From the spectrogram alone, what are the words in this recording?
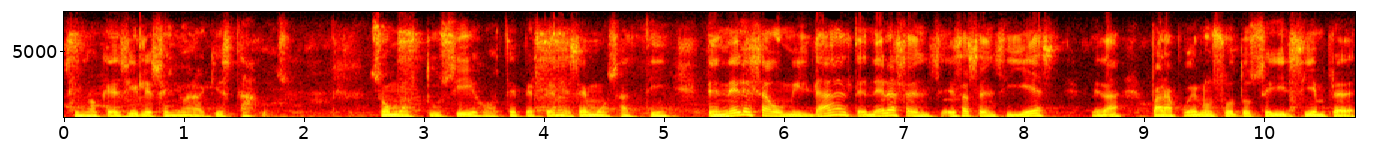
sino que decirle, Señor, aquí estamos. Somos tus hijos, te pertenecemos a ti. Tener esa humildad, tener esa, esa sencillez Para poder nosotros seguir siempre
